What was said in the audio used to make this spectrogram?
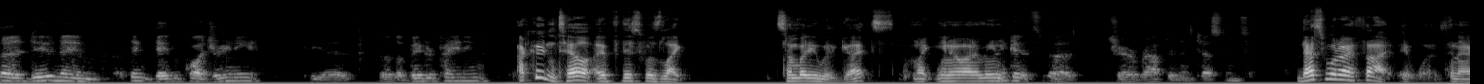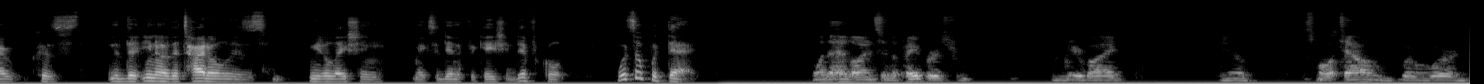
A dude named I think David Quadrini. He uh, it was a bigger painting. I couldn't tell if this was like somebody with guts, like you know what I I mean. think it's uh, cherub wrapped in intestines. That's what I thought it was, and I because the you know the title is mutilation makes identification difficult. What's up with that? One of the headlines in the papers from, from nearby, you know, small town where we were in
